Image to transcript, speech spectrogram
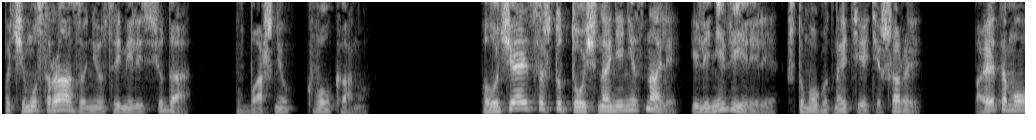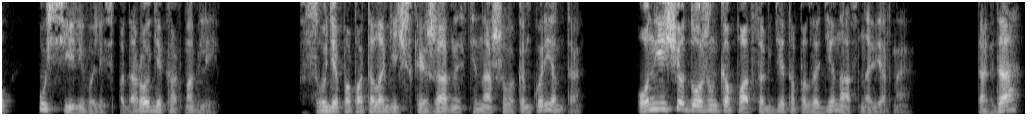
Почему сразу не устремились сюда, в башню к вулкану? Получается, что точно они не знали или не верили, что могут найти эти шары, поэтому усиливались по дороге как могли. Судя по патологической жадности нашего конкурента, он еще должен копаться где-то позади нас, наверное. Тогда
